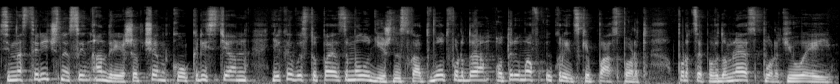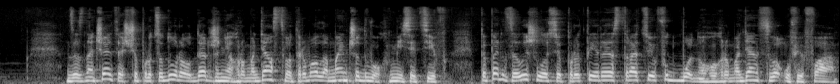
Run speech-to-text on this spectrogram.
17-річний син Андрія Шевченко Крістіан, який виступає за молодіжний склад Вотфорда, отримав український паспорт. Про це повідомляє Sport.ua. Зазначається, що процедура одержання громадянства тривала менше двох місяців. Тепер залишилося пройти реєстрацію футбольного громадянства у ФІФА.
